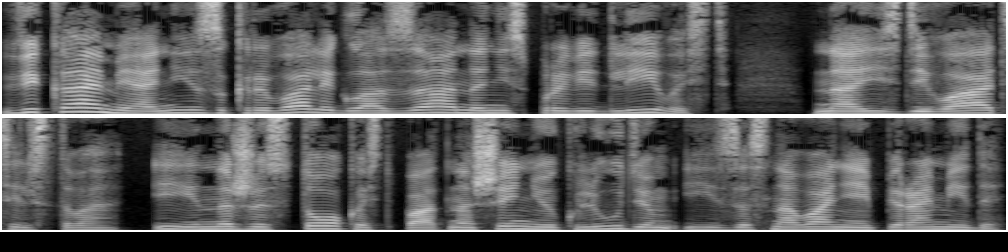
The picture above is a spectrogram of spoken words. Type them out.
Веками они закрывали глаза на несправедливость, на издевательство и на жестокость по отношению к людям из основания пирамиды.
